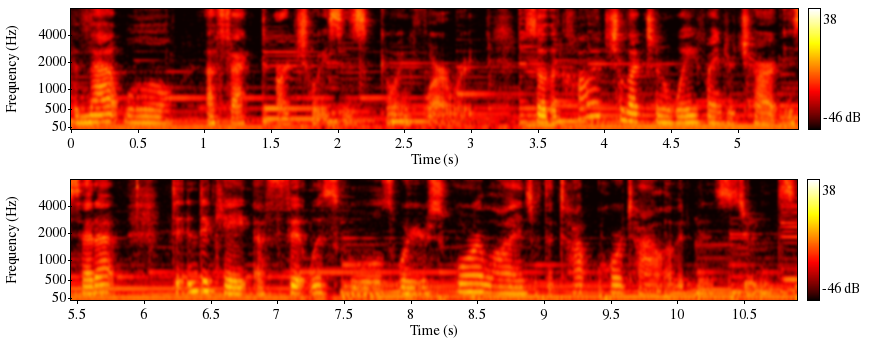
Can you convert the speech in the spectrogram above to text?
then that will affect our choices going forward. So, the college selection wayfinder chart is set up to indicate a fit with schools where your score aligns with the top quartile of admitted students.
